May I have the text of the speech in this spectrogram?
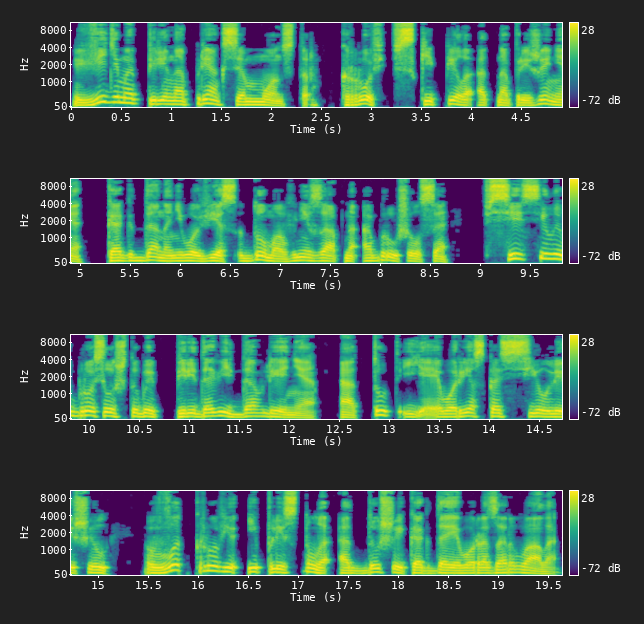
Видимо, перенапрягся монстр. Кровь вскипела от напряжения, когда на него вес дома внезапно обрушился. Все силы бросил, чтобы передавить давление, а тут я его резко сил лишил. Вот кровью и плеснуло от души, когда его разорвало.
